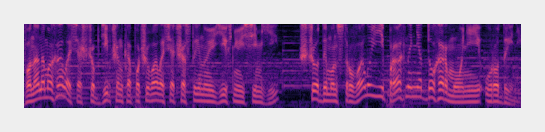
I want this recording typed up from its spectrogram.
Вона намагалася, щоб дівчинка почувалася частиною їхньої сім'ї, що демонструвало її прагнення до гармонії у родині.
